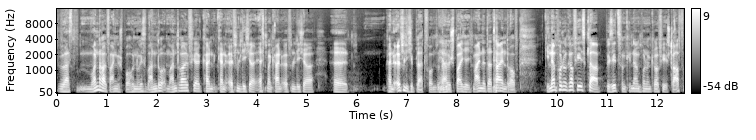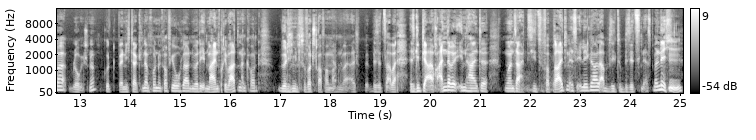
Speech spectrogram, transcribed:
Du hast OneDrive angesprochen, nur ist OneDrive ja kein, kein öffentlicher, erstmal kein öffentlicher, äh, keine öffentliche Plattform, sondern ja. da speichere ich meine Dateien ja. drauf. Kinderpornografie ist klar, Besitz von Kinderpornografie ist strafbar, logisch. Ne? Gut, wenn ich da Kinderpornografie hochladen würde in meinen privaten Account, würde ich mich sofort strafbar machen weil, als Besitzer. Aber es gibt ja auch andere Inhalte, wo man sagt, sie zu verbreiten ist illegal, aber sie zu besitzen erstmal nicht. Mhm.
